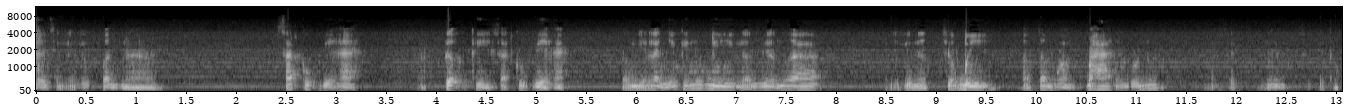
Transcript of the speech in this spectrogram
đây chính là cái phần uh, sát cục vỉa hè. À, tượng kỳ sát cục vỉa hè. Có nghĩa là những cái nước đi nó diễn ra những cái nước chiếu bí nó tầm khoảng 3 đến 4 nước. Nó sẽ, ừ, sẽ kết thúc.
